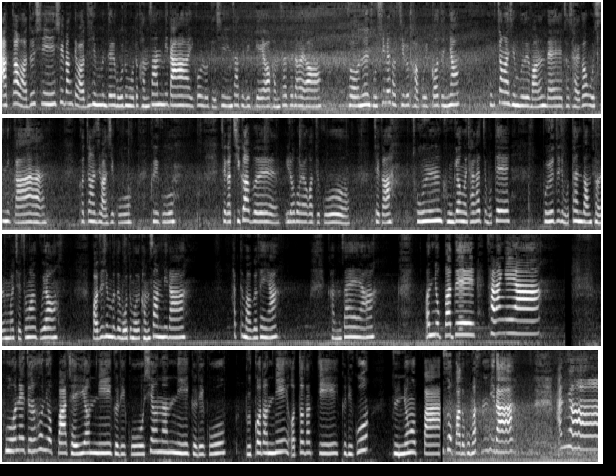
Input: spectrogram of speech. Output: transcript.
아까 와주신 실방 때 와주신 분들 모두 모두 감사합니다. 이걸로 대신 인사드릴게요. 감사드려요. 저는 조심해서 집을 가고 있거든요. 걱정하신 분들 많은데 저 잘 가고 있으니까 걱정하지 마시고 그리고 제가 지갑을 잃어버려가지고 제가 좋은 풍경을 잘 하지 못해 보여주지 못한 점 정말 죄송하고요. 와주신 분들 모두 모두 감사합니다. 하트 먹으세요. 감사해요. 언니 오빠들 사랑해요. 후원해준 훈이 오빠, 제이 언니, 그리고 시연 언니, 그리고 불꽃 언니, 어쩌다지, 그리고 준영 오빠, 수 오빠도 고맙습니다. 안녕.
